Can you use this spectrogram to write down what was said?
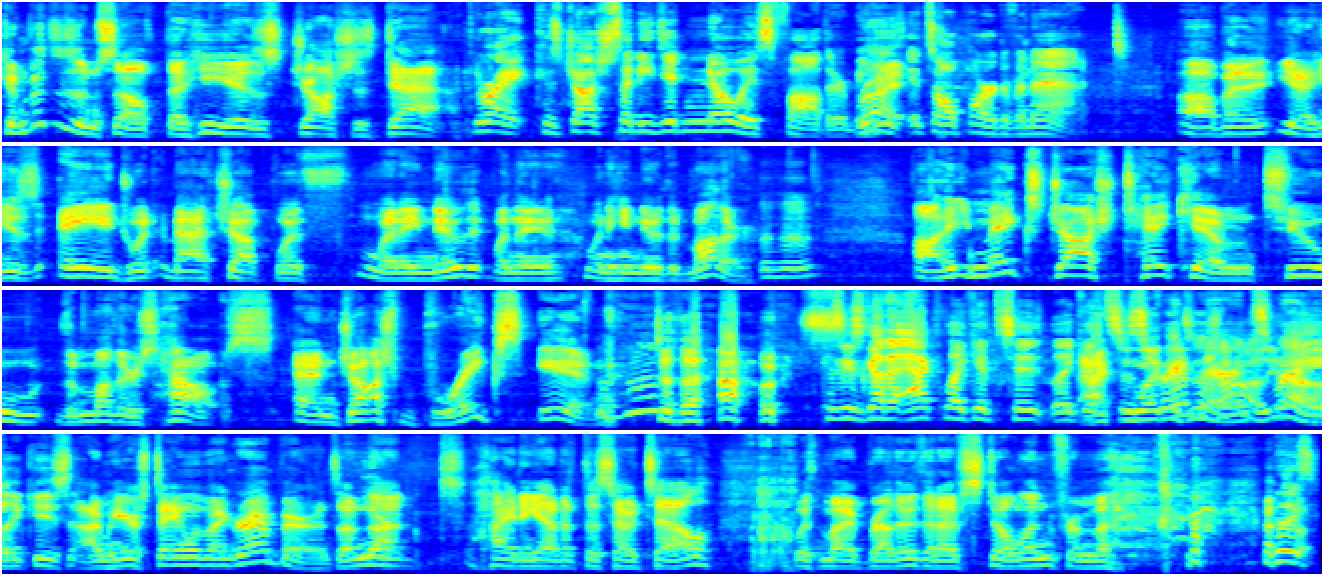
convinces himself that he is Josh's dad. Right, because Josh said he didn't know his father, but Right. it's all part of an act. Uh, but you know his age would match up with when he knew that when they when he knew the mother. Mm-hmm. Uh, he makes Josh take him to the mother's house, and Josh breaks in to the house, Because he's got to act like it's his, like Mm-hmm. it's acting his like it's his grandparents, house. Yeah, right? like he's I'm here staying with my grandparents. I'm Yep. not hiding out at this hotel with my brother that I've stolen from, who is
